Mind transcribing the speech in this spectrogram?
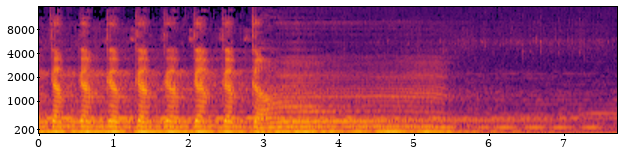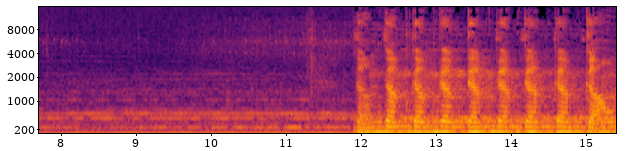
gum gum gum gum gum gum gum gum gum gum gum gum gum gum gum gum gum gum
